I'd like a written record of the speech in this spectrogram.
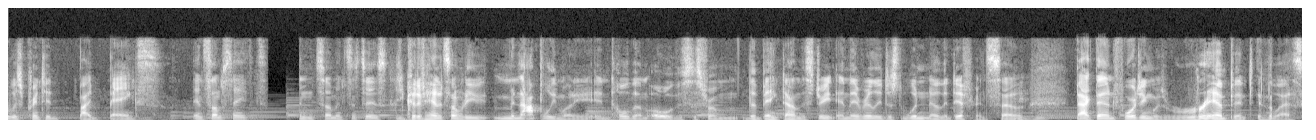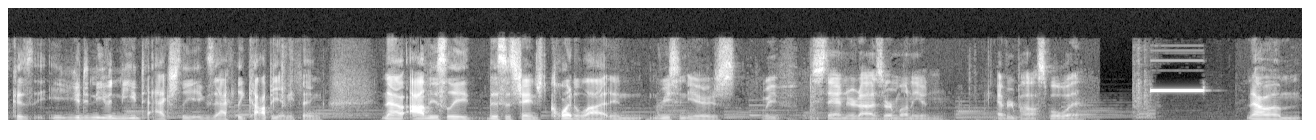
was printed by banks in some states in some instances, you could have handed somebody monopoly money and told them, "Oh, this is from the bank down the street," and they really just wouldn't know the difference. So, mm-hmm. back then, forging was rampant in the West because you didn't even need to actually exactly copy anything. Now, obviously, this has changed quite a lot in recent years. We've standardized our money in every possible way. Now, um,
